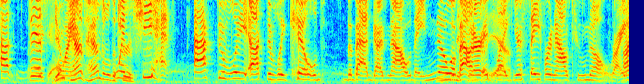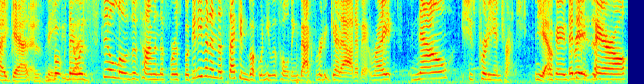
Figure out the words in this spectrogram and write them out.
At this point, You can't handle the when truth. she has actively, actively killed the bad guys now, they know They about her. It's yeah. like, you're safer now to know, right? I guess is maybe. but there was still loads of time in the first book, and even in the second book when he was holding back for her to get out of it, right? Now she's pretty entrenched. Yeah, Okay. it Grave Peril,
